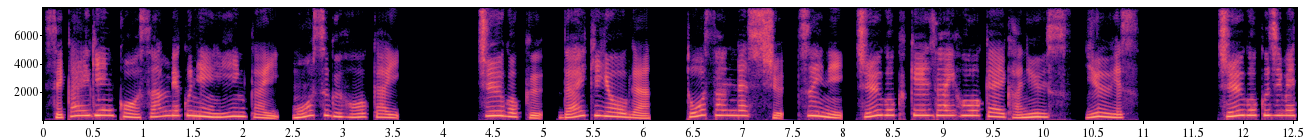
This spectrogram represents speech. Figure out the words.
世界銀行300人委員会、もうすぐ崩壊。中国、大企業が、倒産ラッシュ、ついに中国経済崩壊加入す、US。中国自滅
